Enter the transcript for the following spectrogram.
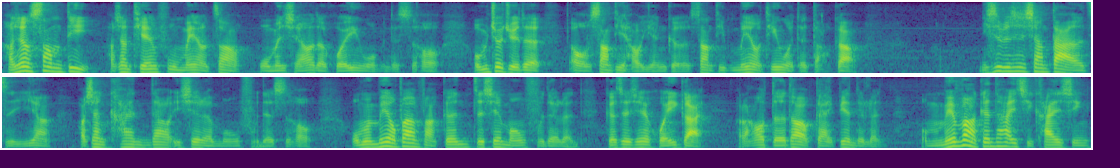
好像上帝好像天父没有照我们想要的回应我们的时候，我们就觉得哦，上帝好严格，上帝没有听我的祷告。你是不是像大儿子一样，好像看到一些人蒙福的时候，我们没有办法跟这些蒙福的人，跟这些悔改然后得到改变的人，我们没有办法跟他一起开心，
